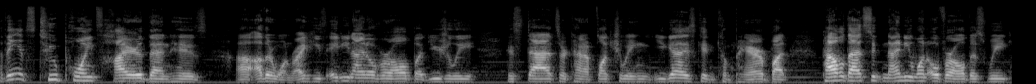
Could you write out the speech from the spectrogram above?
I think it's two points higher than his uh, other one, right? He's 89 overall, but usually his stats are kind of fluctuating. You guys can compare, but Pavel Datsyuk, 91 overall this week.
